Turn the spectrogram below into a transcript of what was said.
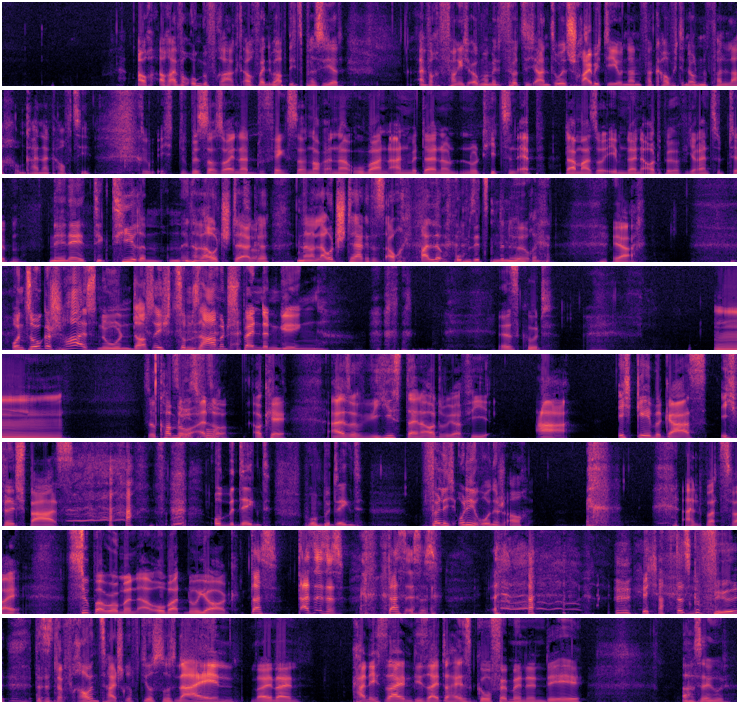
Auch, auch einfach ungefragt, auch wenn überhaupt nichts passiert. Einfach fange ich irgendwann mit 40 an, so jetzt schreibe ich die und dann verkaufe ich den irgendeinen Verlag und keiner kauft sie. Du, ich, du bist doch so einer, du fängst doch noch in der U-Bahn an mit deiner Notizen-App, da mal so eben deine Autobiografie reinzutippen. Nee, nee, diktieren in einer Lautstärke. In einer Lautstärke, dass auch alle Umsitzenden hören. Ja. Und so geschah es nun, dass ich zum Samenspenden ging. Ist gut. Mm. So kommen So, wir also, vor. okay. Also, wie hieß deine Autobiografie? A. Ich gebe Gas, ich will Spaß. Unbedingt, unbedingt. Völlig unironisch auch. Antwort 2. Superwoman erobert New York. Das, das ist es. Das ist es. ich habe das Gefühl, das ist eine Frauenzeitschrift, Justus. Nein, nein, nein. Kann nicht sein. Die Seite heißt gofeminine.de. Ach, sehr gut.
